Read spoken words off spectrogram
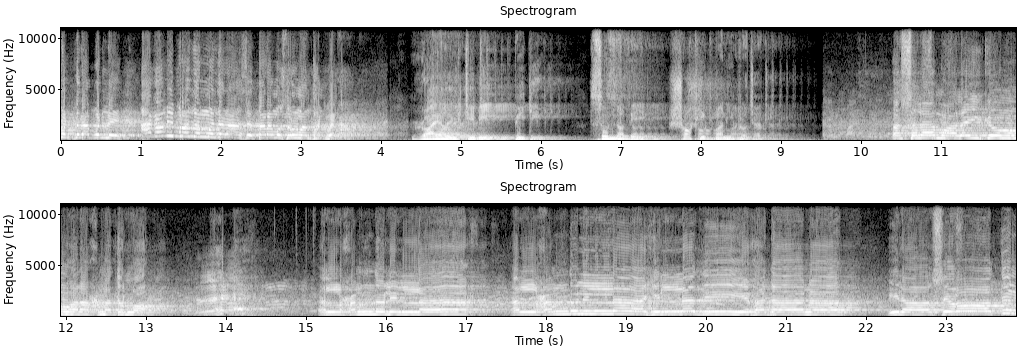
করতে না পারলে আগামী প্রজন্ম যারা আছে তারা মুসলমান থাকবে না। রয়্যাল টিভি সুন্নতে সঠিক বাণী প্রচার। আসসালামু আলাইকুম ওয়া রাহমাতুল্লাহ। আলহামদুলিল্লাহ আলহামদুলিল্লাহ আল্লাযী হাদানা ইলা সিরাতিন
